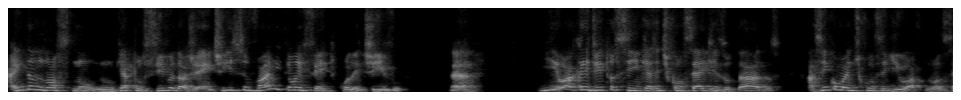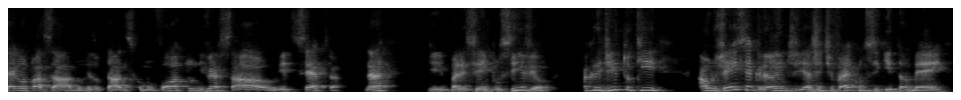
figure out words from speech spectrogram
ainda no nosso no, no que é possível da gente, isso vai ter um efeito coletivo, né? E eu acredito sim que a gente consegue resultados, assim como a gente conseguiu no século passado resultados como voto universal, etc, né? Que parecia impossível. Acredito que a urgência é grande e a gente vai conseguir também.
